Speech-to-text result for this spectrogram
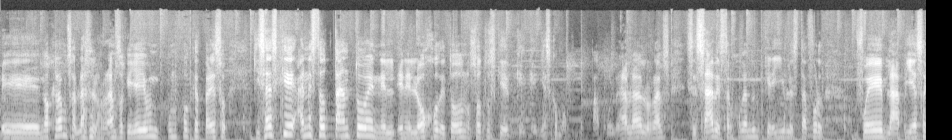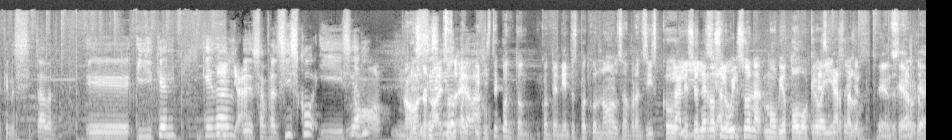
eh, no queramos hablar de los Rams, porque ya hay un, podcast para eso. Quizás que han estado tanto en el, en el ojo de todos nosotros que, que- que ya es como para volver a hablar de los Rams. Se sabe, están jugando increíble. Stafford fue la pieza que necesitaban. Eh, ¿Y quién queda Y San Francisco y Seattle? No, No, no, para eh, dijiste conton- contendientes, Paco, no. San Francisco. la y lesión de Russell Seattle, Wilson ah, movió todo, creo, ahí en Descártalos. ya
